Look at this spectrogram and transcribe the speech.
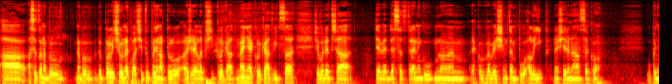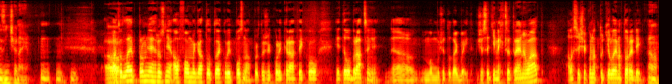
A asi to nebudu, nebo doporučuji netlačit úplně na pilu a že je lepší kolikrát méně, kolikrát více, že vody třeba 9-10 tréninků mnohem jako ve vyšším tempu a líp, než 11 jako úplně zničený. Hmm, hmm, hmm. A tohle je pro mě hrozně alfa omega to, to jakoby poznat, protože kolikrát jako je to obráceně. Uh, může to tak být, že se ti nechce trénovat, ale seš jako na to tělo je na to ready. Ano.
